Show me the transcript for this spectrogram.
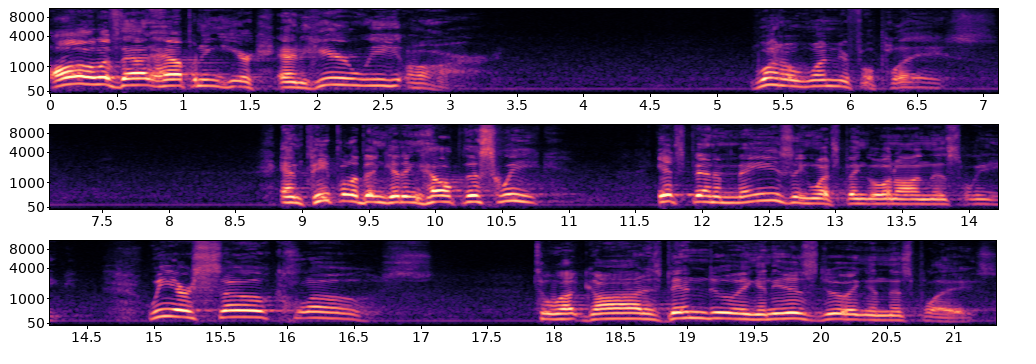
All of that happening here, and here we are. What a wonderful place. And people have been getting help this week. It's been amazing what's been going on this week. We are so close to what God has been doing and is doing in this place.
